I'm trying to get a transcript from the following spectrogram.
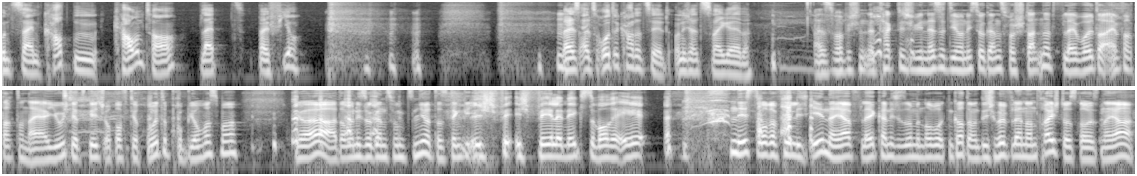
und sein Karten-Counter bleibt bei vier. Weil es als rote Karte zählt und nicht als zwei gelbe. Also es war bestimmt eine taktische Finesse, die er nicht so ganz verstanden hat. Vielleicht wollte er einfach, dachte, naja gut, jetzt gehe ich auch auf die rote, probieren wir es mal. Ja, ja, hat aber nicht so ganz funktioniert. Das denke ich. Ich, ich fehle nächste Woche eh. Nächste Woche fehle ich eh, naja, vielleicht kann ich so mit einer roten Karte und ich hole vielleicht noch einen Freistoß raus. Naja,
